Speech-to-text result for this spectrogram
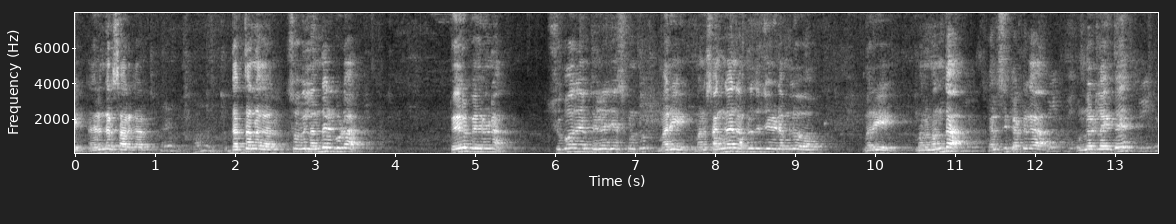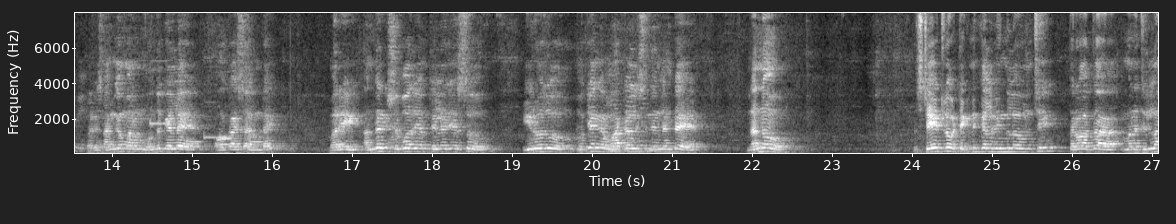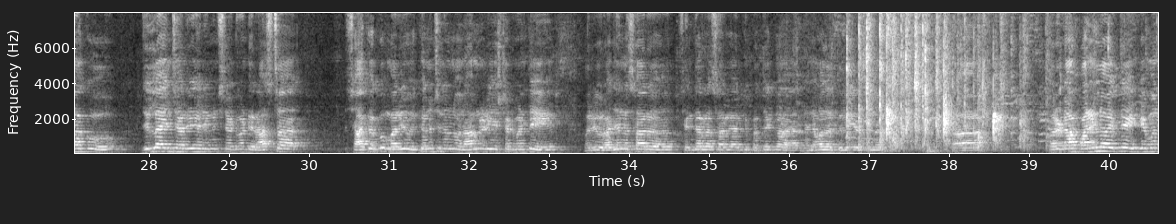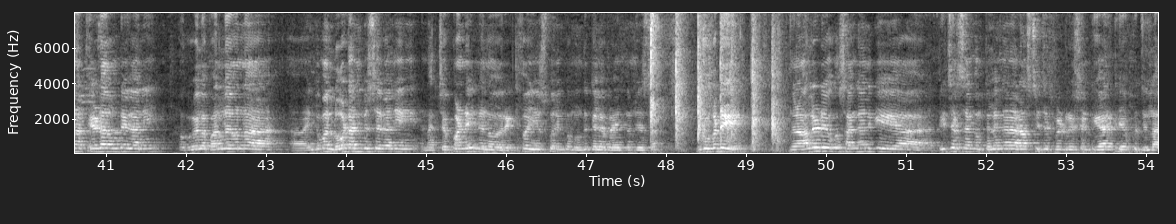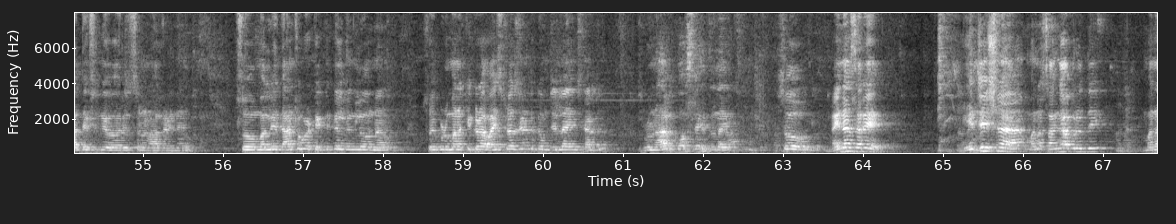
Narender sir గారు దత్తన్న గారు. So వీళ్ళందరికీ కూడా పేరు పేరున శుభోదయం తెలియజేసుకుంటూ మరి మన సంఘాన్ని అభివృద్ధి చేయడంలో మరి మనమంతా కలిసికట్టుగా ఉన్నట్లయితే మరి సంఘం మనం ముందుకెళ్ళే అవకాశాలు ఉంటాయి. మరి అందరికి శుభోదయం తెలియజేస్తూ ఈరోజు ముఖ్యంగా మాట్లాడాల్సింది ఏంటంటే నన్ను స్టేట్లో టెక్నికల్ వింగ్లో ఉంచి తర్వాత మన జిల్లాకు జిల్లా ఇన్ఛార్జిగా నియమించినటువంటి రాష్ట్ర శాఖకు మరియు ఇక్కడ నుంచి నన్ను నామినేట్ చేసినటువంటి మరియు రాజన్న సార్ శంకర్రావు సార్ గారికి ప్రత్యేక ధన్యవాదాలు తెలియజేస్తున్నాను. మరి నా పనిలో అయితే ఇంకేమైనా తేడా ఉంటే కానీ ఒకవేళ పనిలో ఏమన్నా ఇంకేమైనా లోటు అనిపిస్తే కానీ నాకు చెప్పండి. నేను రెక్టిఫై చేసుకొని ఇంకా ముందుకెళ్ళే ప్రయత్నం చేస్తాను ఇంకొకటి నేను ఆల్రెడీ ఒక సంఘానికి టీచర్ సంఘం తెలంగాణ రాష్ట్ర టీచర్ ఫెడరేషన్ టీఆర్టీఎఫ్ జిల్లా అధ్యక్షుడిగా వ్యవహరిస్తున్నాను ఆల్రెడీ నేను. సో మళ్ళీ దాంట్లో కూడా టెక్నికల్ వింగ్లో ఉన్నాను. సో ఇప్పుడు మనకి ఇక్కడ వైస్ ప్రెసిడెంట్ కమ్ జిల్లా ఇన్ఛార్జ్. ఇప్పుడు నాలుగు పోస్టులు అవుతున్నాయి. సో అయినా సరే ఏం చేసినా మన సంఘాభివృద్ధి మన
